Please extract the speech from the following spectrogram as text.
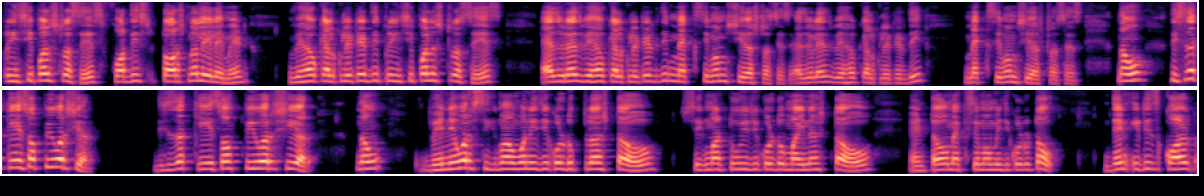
principal stresses. For this torsional element we have calculated the principal stresses as well as we have calculated the maximum shear stresses as well as we have calculated the maximum shear stresses. Now this is a case of pure shear. This is a case of pure shear now whenever sigma 1 is equal to plus tau, sigma 2 is equal to minus tau and tau maximum is equal to tau, then it is called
